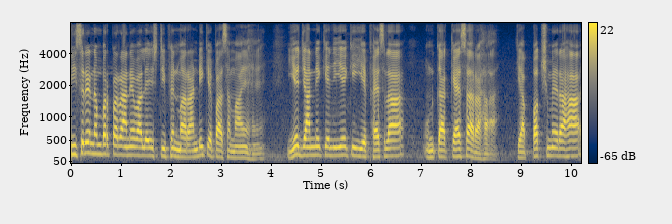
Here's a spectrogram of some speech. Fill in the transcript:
तीसरे नंबर पर आने वाले स्टीफन मारांडी के पास हम आए हैं। ये जानने के लिए कि ये फैसला उनका कैसा रहा? क्या पक्ष में रहा,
